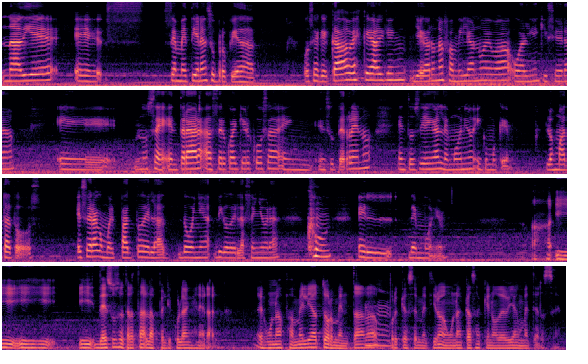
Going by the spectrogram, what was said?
nadie eh, se metiera en su propiedad. O sea que cada vez que alguien llegara una familia nueva o alguien quisiera, eh, no sé, entrar a hacer cualquier cosa en, en, su terreno, entonces llega el demonio y como que los mata a todos. Ese era como el pacto de la doña, digo, de la señora con el demonio. Ajá, y, y de eso se trata la película en general. Es una familia atormentada porque se metieron en una casa que no debían meterse.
